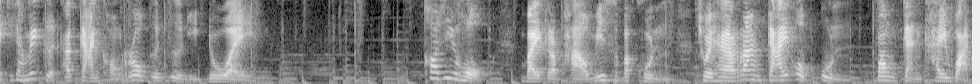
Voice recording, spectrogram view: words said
ตุที่ทำให้เกิดอาการของโรคอื่นๆ อีกด้วย ข้อที่ 6 ใบกระเพรามีสรรพคุณ ช่วยให้ร่างกายอบอุ่น ป้องกันไข้หวัด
